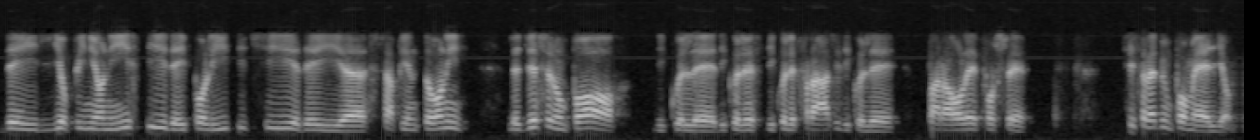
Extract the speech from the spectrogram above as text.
degli opinionisti, dei politici e dei uh, sapientoni leggessero un po' di quelle, di, quelle, di quelle frasi, di quelle parole, forse si starebbe un po' meglio.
